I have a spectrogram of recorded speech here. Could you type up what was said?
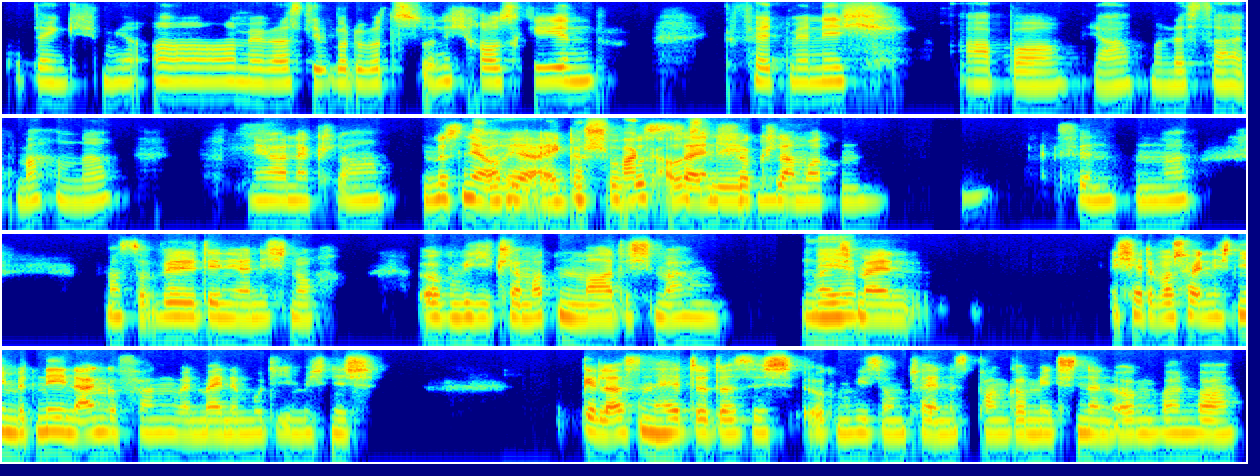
da denke ich mir, oh, mir wäre es lieber, du würdest so nicht rausgehen. Gefällt mir nicht, aber ja, man lässt sie halt machen, ne? Ja, na klar. Die müssen ja auch ihr eigenes Geschmack Bewusstsein für ausleben. Klamotten finden. Ne? Man will den ja nicht noch irgendwie die Klamotten madig machen. Weil ich meine, ich hätte wahrscheinlich nie mit Nähen angefangen, wenn meine Mutti mich nicht gelassen hätte, dass ich irgendwie so ein kleines Punkermädchen dann irgendwann war.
